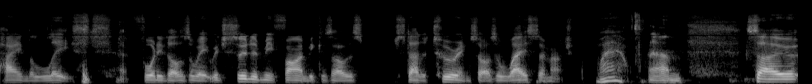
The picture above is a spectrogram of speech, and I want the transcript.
paying the least at $40 a week, which suited me fine because I was started touring. So I was away so much. Wow. Um, so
